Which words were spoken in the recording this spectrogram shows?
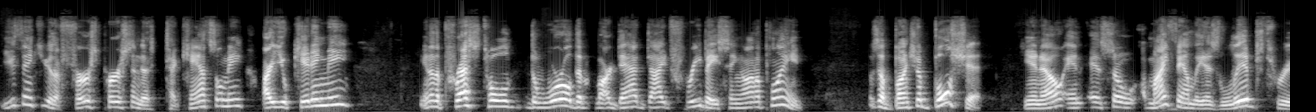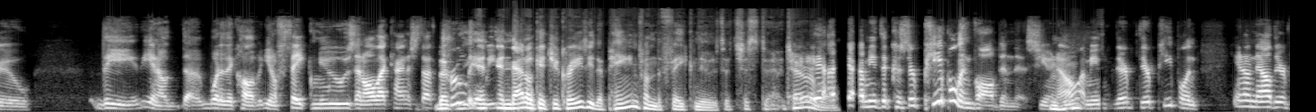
You think you're the first person to, to cancel me? Are you kidding me? You know, the press told the world that our dad died freebasing on a plane. It was a bunch of bullshit, you know? And, and so my family has lived through the, you know, the, what do they call it? You know, fake news and all that kind of stuff. But, Truly. and, we- and that'll get you crazy. The pain from the fake news. It's just uh, terrible. Yeah, I mean, because there are people involved in this, you know. Mhm. I mean, they're they're people, and you know, now there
